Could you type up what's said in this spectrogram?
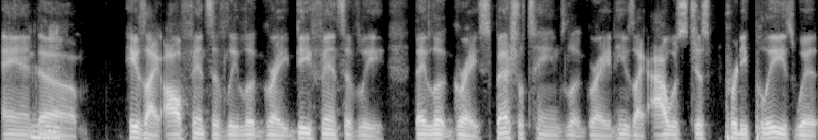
and mm-hmm. um he was like offensively look great defensively they look great special teams look great and he was like i was just pretty pleased with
